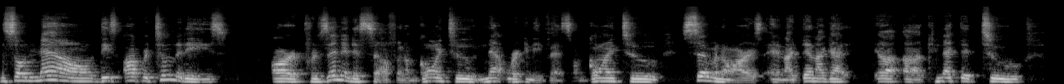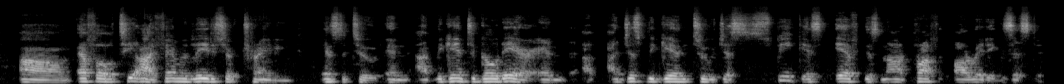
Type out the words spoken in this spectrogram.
And so now these opportunities are presented itself, and I'm going to networking events, I'm going to seminars, and I then I got uh, uh, connected to um, Family Leadership Training Institute, and I began to go there, and I, I just began to just speak as if this nonprofit already existed.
